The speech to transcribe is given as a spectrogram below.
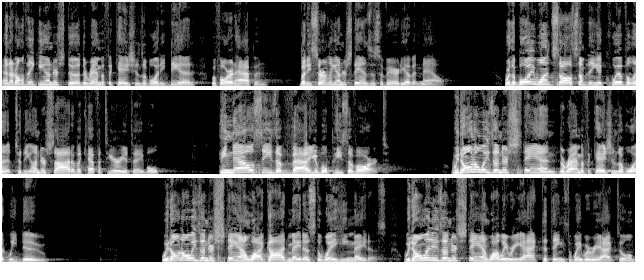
and I don't think he understood the ramifications of what he did before it happened. But he certainly understands the severity of it now. Where the boy once saw something equivalent to the underside of a cafeteria table, he now sees a valuable piece of art. We don't always understand the ramifications of what we do. We don't always understand why God made us the way He made us. We don't always understand why we react to things the way we react to them.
